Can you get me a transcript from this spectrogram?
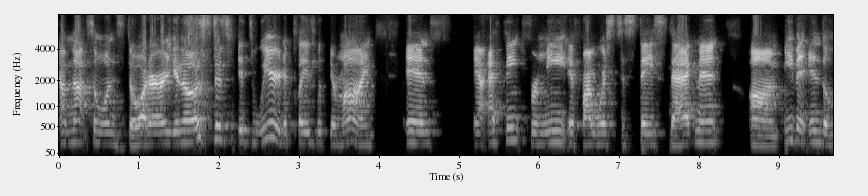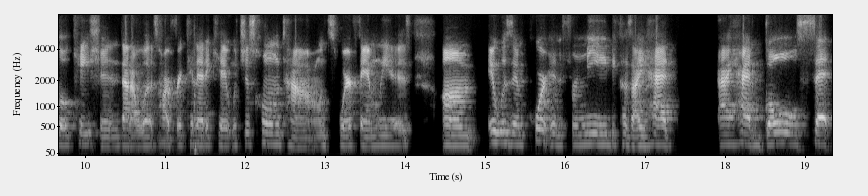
I'm not someone's daughter. You know, it's just it's weird. It plays with your mind, and I think for me, if I was to stay stagnant, um, even in the location that I was, Hartford, Connecticut, which is hometown, it's where family is. Um, it was important for me because I had I had goals set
